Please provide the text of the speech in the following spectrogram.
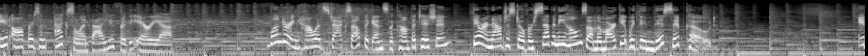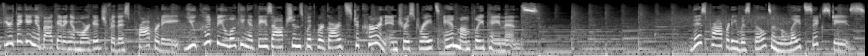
it offers an excellent value for the area. Wondering how it stacks up against the competition? There are now just over 70 homes on the market within this zip code. If you're thinking about getting a mortgage for this property, you could be looking at these options with regards to current interest rates and monthly payments. This property was built in the late 60s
